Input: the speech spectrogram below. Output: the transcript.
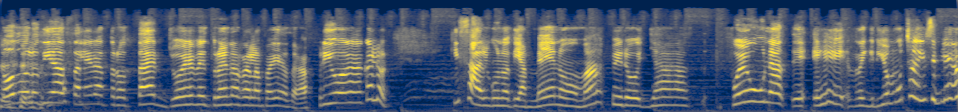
todos los días salir a trotar, llueve, truena, relampaguea, haga frío, haga calor quizá algunos días menos o más, pero ya fue una, eh, eh, requirió muchas disciplinas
